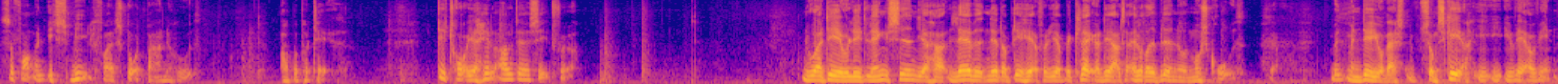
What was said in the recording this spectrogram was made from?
så får man et smil fra et stort barnehoved oppe på taget. Det tror jeg heller aldrig har set før. Nu er det jo lidt længe siden, jeg har lavet netop det her, for jeg beklager, det er altså allerede blevet noget muskrod. Ja. Men, men det er jo, hvad som sker i, i, i hver og vind.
